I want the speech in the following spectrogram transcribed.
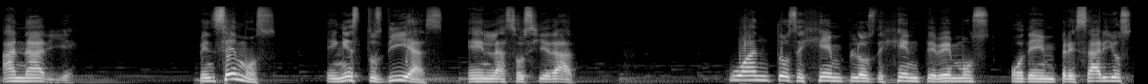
a nadie. Pensemos en estos días en la sociedad. ¿Cuántos ejemplos de gente vemos o de empresarios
